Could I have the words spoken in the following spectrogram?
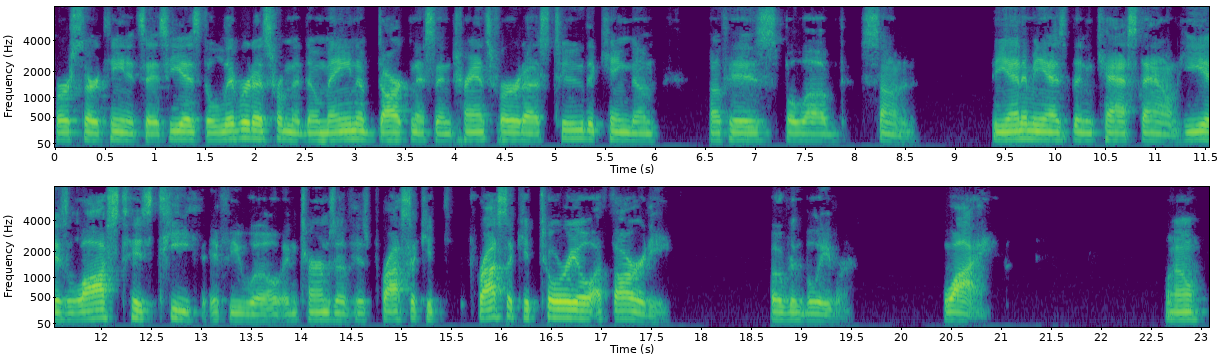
verse 13, it says, He has delivered us from the domain of darkness and transferred us to the kingdom of His beloved Son. The enemy has been cast down. He has lost his teeth, if you will, in terms of his prosecut- prosecutorial authority over the believer. Why? Well,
